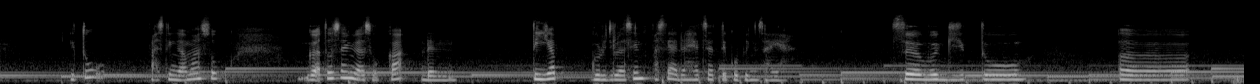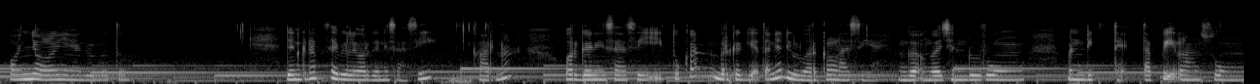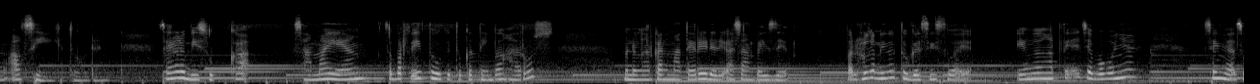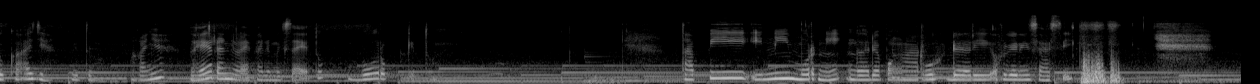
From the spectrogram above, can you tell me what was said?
Itu pasti nggak masuk. Nggak tuh saya nggak suka dan tiap guru jelasin pasti ada headset di kuping saya. Sebegitu uh, konyolnya dulu tuh dan kenapa saya pilih organisasi? Karena organisasi itu kan berkegiatannya di luar kelas ya. Nggak nggak cenderung mendikte tapi langsung aksi gitu. Dan saya lebih suka sama yang seperti itu gitu ketimbang harus mendengarkan materi dari A sampai Z. Padahal kan itu tugas siswa ya. Ya nggak ngerti aja pokoknya saya nggak suka aja gitu. Makanya gak heran nilai akademik saya itu buruk gitu tapi ini murni nggak ada pengaruh dari organisasi.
